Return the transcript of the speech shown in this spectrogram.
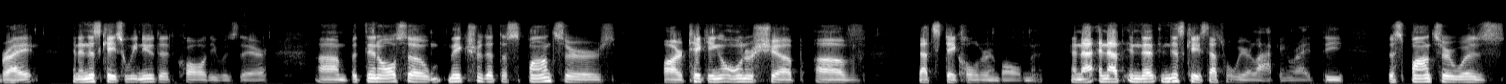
right? And in this case, we knew that quality was there. Um, but then also make sure that the sponsors are taking ownership of that stakeholder involvement. And that, and that in that in this case, that's what we are lacking, right? The the sponsor was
